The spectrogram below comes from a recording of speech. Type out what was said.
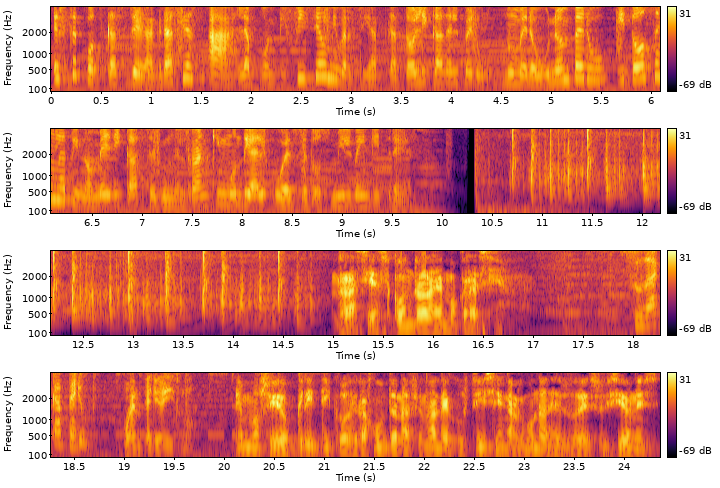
Este podcast llega gracias a la Pontificia Universidad Católica del Perú, número uno en Perú y dos en Latinoamérica según el ranking mundial QS 2023. Gracias contra la democracia. Sudaca, Perú. Buen periodismo. Hemos sido críticos de la Junta Nacional de Justicia en algunas de sus decisiones,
